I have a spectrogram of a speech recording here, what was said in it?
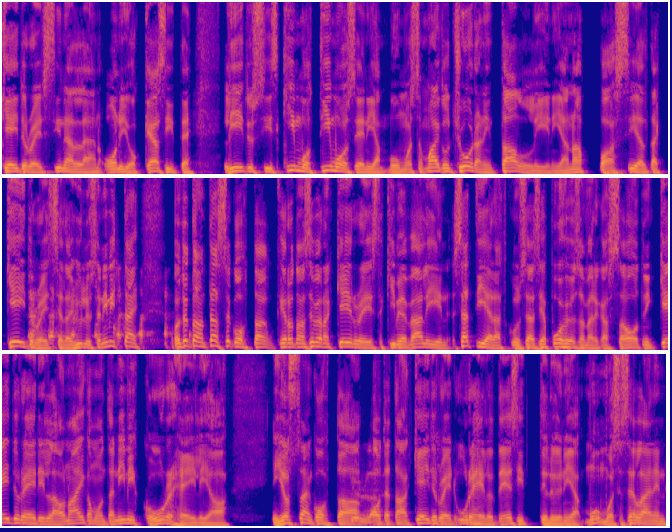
Gatorade sinällään on jo käsite. Liity siis Kimmo Timosen ja muun muassa Michael Jordanin talliin ja nappaa sieltä Gatorade sieltä hyllyssä. Nimittäin otetaan tässä kohtaa, kerrotaan sen verran Gatoradeista Kime väliin. Sä tiedät, kun sä siellä Pohjois-Amerikassa oot, niin Gatoradeilla on aika monta nimikko-urheilijaa. Niin jossain kohtaa Kyllä. otetaan Gatorade urheiluiden esittelyyn ja muun muassa sellainen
